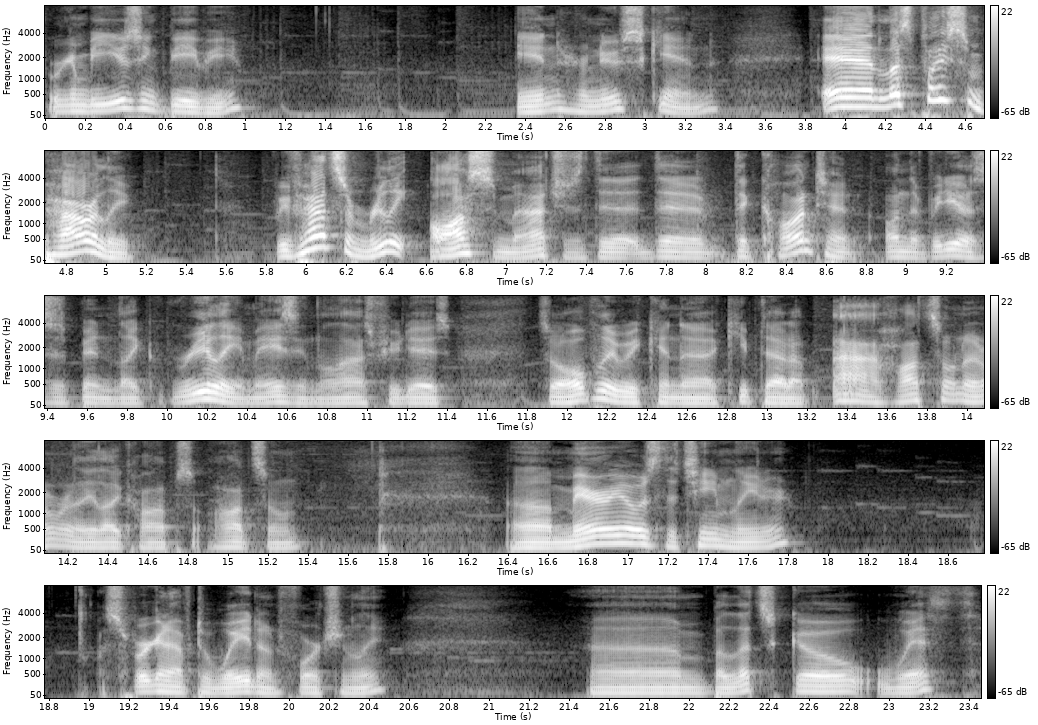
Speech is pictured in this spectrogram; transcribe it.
we're gonna be using Bibi in her new skin, and let's play some Power League. We've had some really awesome matches. The the the content on the videos has been like really amazing the last few days. So hopefully we can uh, keep that up. Ah, Hot Zone. I don't really like Hot, hot Zone. Uh, Mario is the team leader, so we're gonna have to wait, unfortunately. Um, but let's go with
